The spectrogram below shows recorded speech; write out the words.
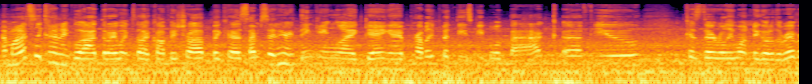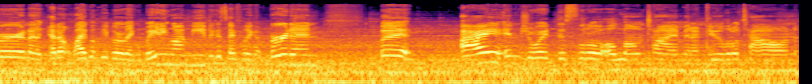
I'm honestly kind of glad that I went to that coffee shop because I'm sitting here thinking like, dang, I probably put these people back a few because they're really wanting to go to the river and I, I don't like when people are like waiting on me because I feel like a burden. But I enjoyed this little alone time in a new little town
